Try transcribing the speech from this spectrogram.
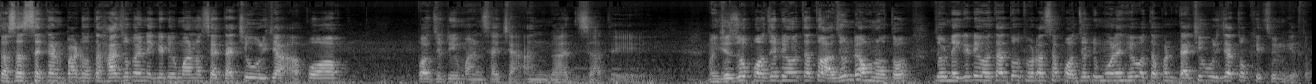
तसंच सेकंड पार्ट होतं हा जो काही निगेटिव्ह माणूस आहे त्याची ऊर्जा आपोआप पॉझिटिव्ह माणसाच्या अंगात जाते. म्हणजे जो पॉझिटिव्ह होता तो अजून डाऊन होतो. जो निगेटिव्ह होता तो थोडासा पॉझिटिव्हमुळे हे होतं पण त्याची ऊर्जा तो खेचून घेतो.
